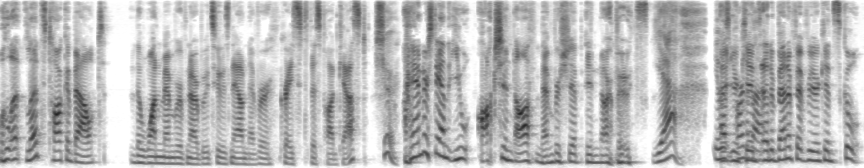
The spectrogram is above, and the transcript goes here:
Well, let, let's talk about the one member of Narboots who has now never graced this podcast. Sure. I understand that you auctioned off membership in Narboots Yeah. It was at your kids a, at a benefit for your kids' school.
